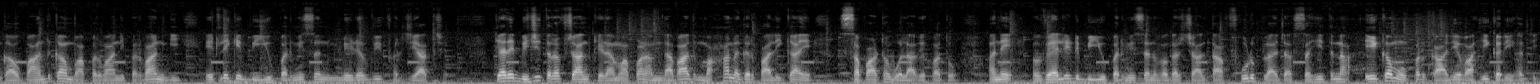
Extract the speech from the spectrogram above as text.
અગાઉ બાંધકામ વાપરવાની પરવાનગી એટલે કે બીયુ પરમિશન મેળવવી ફરજિયાત છે. ત્યારે બીજી તરફ ચાંદખેડામાં પણ અમદાવાદ મહાનગરપાલિકાએ સપાટો બોલાવ્યો હતો અને વેલિડ બીયુ પરમિશન વગર ચાલતા ફૂડ પ્લાઝા સહિતના એકમો પર કાર્યવાહી કરી હતી.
